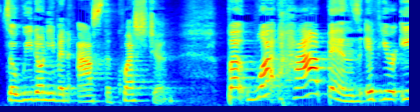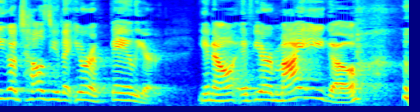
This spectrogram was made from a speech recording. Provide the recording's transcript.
So we don't even ask the question. But what happens if your ego tells you that you're a failure? You know, if you're my ego,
